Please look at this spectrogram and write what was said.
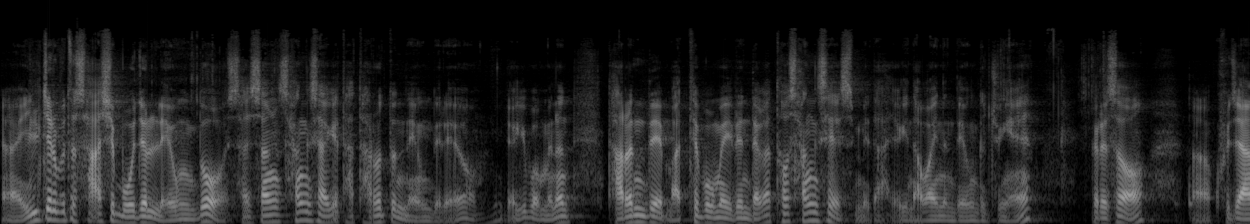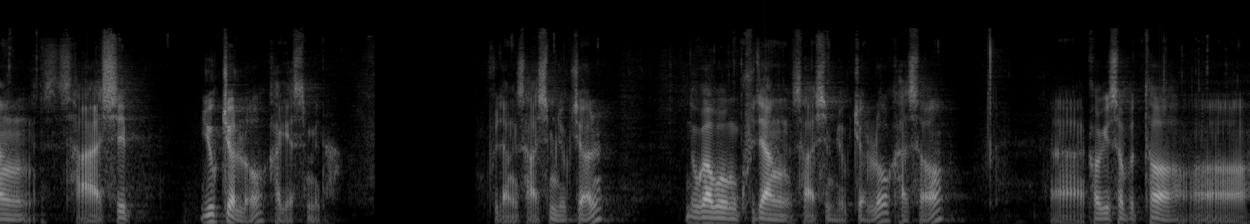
1절부터 아, 45절 내용도 사실상 상세하게 다 다뤘던 내용들이에요. 여기 보면은 다른 데 마태복음에 이런 데가 더 상세했습니다. 여기 나와 있는 내용들 중에 그래서 9장 아, 46절로 가겠습니다. 9장 46절 누가복음 9장 46절로 가서 아, 거기서부터 어,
